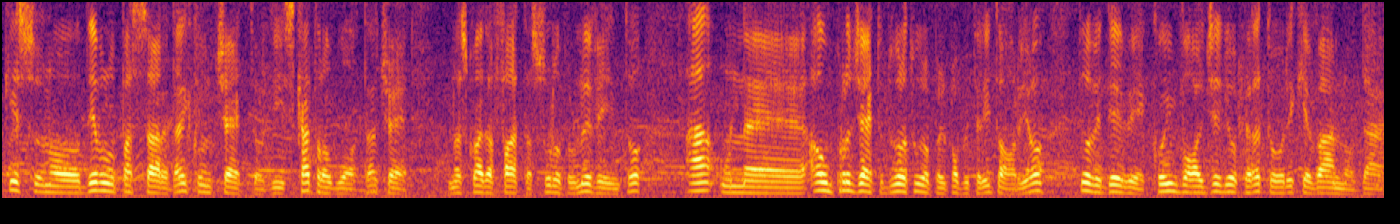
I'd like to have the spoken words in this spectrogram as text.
che sono, devono passare dal concetto di scatola vuota, cioè una squadra fatta solo per un evento, a un, eh, un, progetto duraturo per il proprio territorio dove deve coinvolgere gli operatori che vanno dai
